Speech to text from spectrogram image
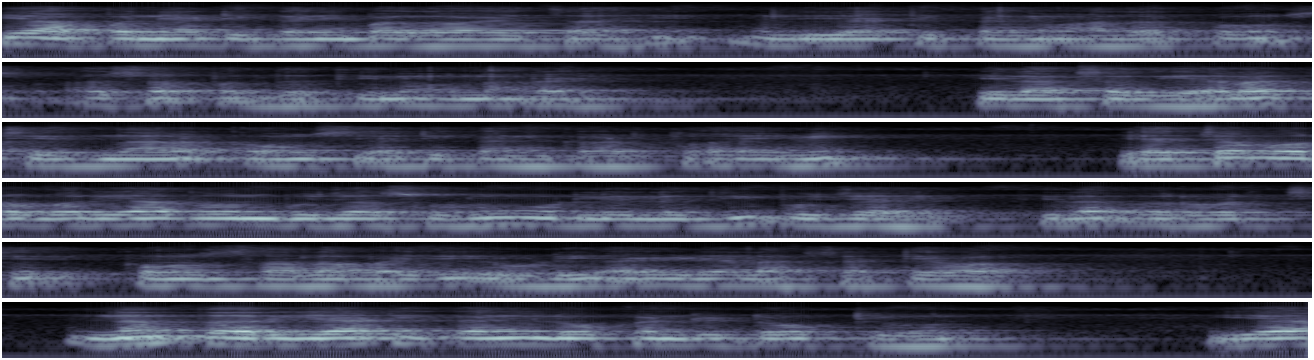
हे आपण या ठिकाणी बघावायचं आहे. म्हणजे या ठिकाणी माझा कंस अशा पद्धतीने होणार आहे. हे लक्षात घ्यायला छेदणारा कंस या ठिकाणी काढतो आहे मी. याच्याबरोबर या दोन भुजा सोडून उरलेल्या जी भुजा आहे तिला बरोबर छे कंस झाला पाहिजे एवढी आयडिया लक्षात ठेवा. नंतर या ठिकाणी लोखंडी टोक ठेवून या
